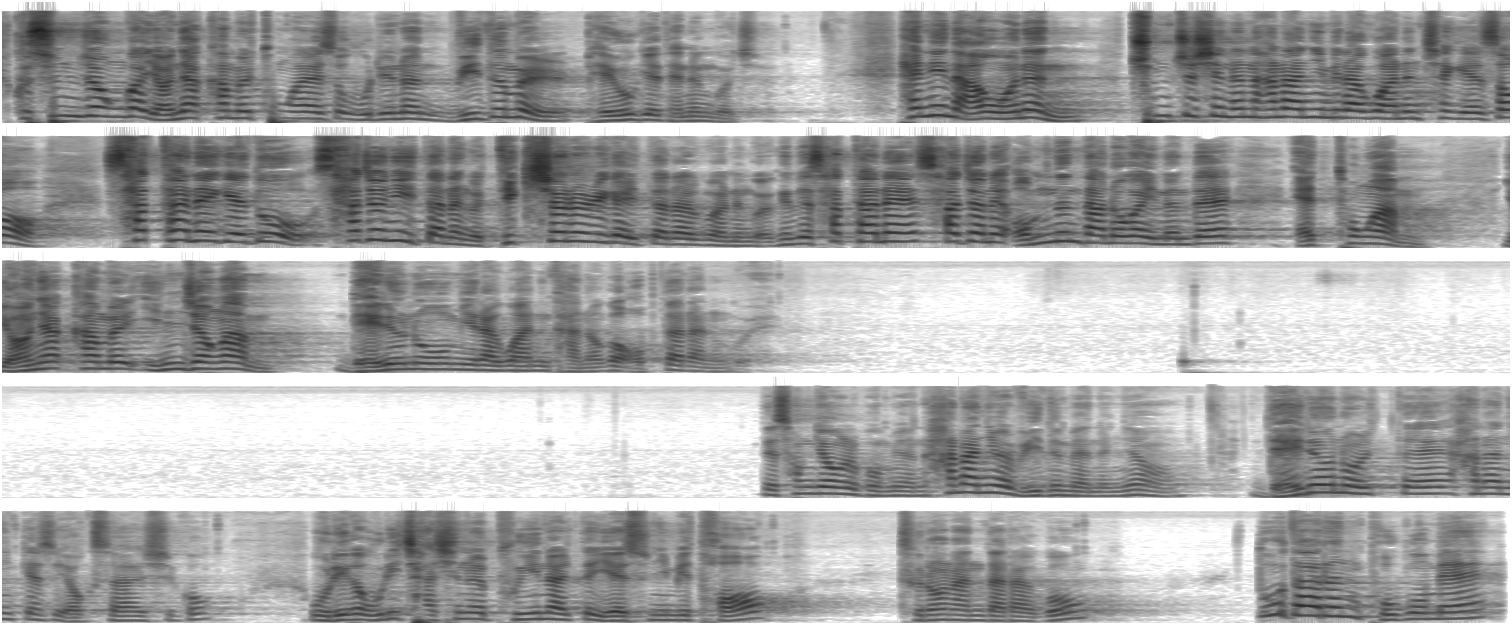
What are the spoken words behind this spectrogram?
그 순종과 연약함을 통하여서 우리는 믿음을 배우게 되는 거죠. 헨리 나우는 춤추시는 하나님이라고 하는 책에서 사탄에게도 사전이 있다는 거예요. 딕셔너리가 있다라고 하는 거예요. 근데 사탄의 사전에 없는 단어가 있는데 애통함, 연약함을 인정함, 내려놓음이라고 하는 단어가 없다라는 거예요. 근데 성경을 보면 하나님을 믿으면은요, 내려놓을 때 하나님께서 역사하시고, 우리가 우리 자신을 부인할 때 예수님이 더 드러난다라고 또 다른 복음의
